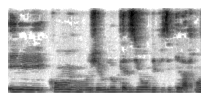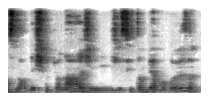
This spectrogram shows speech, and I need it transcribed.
Et quand j'ai eu l'occasion de visiter la France lors des championnats j'ai je suis tombée amoureuse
